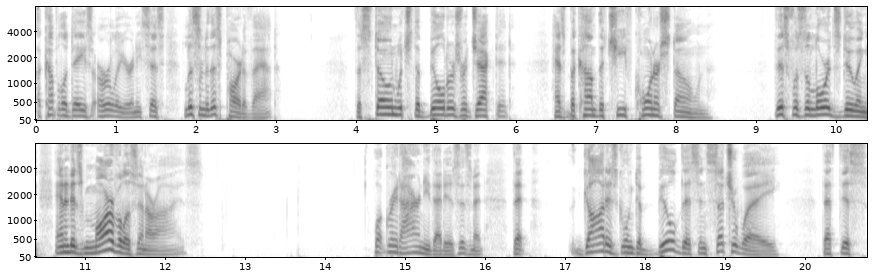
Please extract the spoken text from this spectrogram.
a couple of days earlier. And he says, Listen to this part of that. The stone which the builders rejected has become the chief cornerstone. This was the Lord's doing, and it is marvelous in our eyes. What great irony that is, isn't it? That God is going to build this in such a way that this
